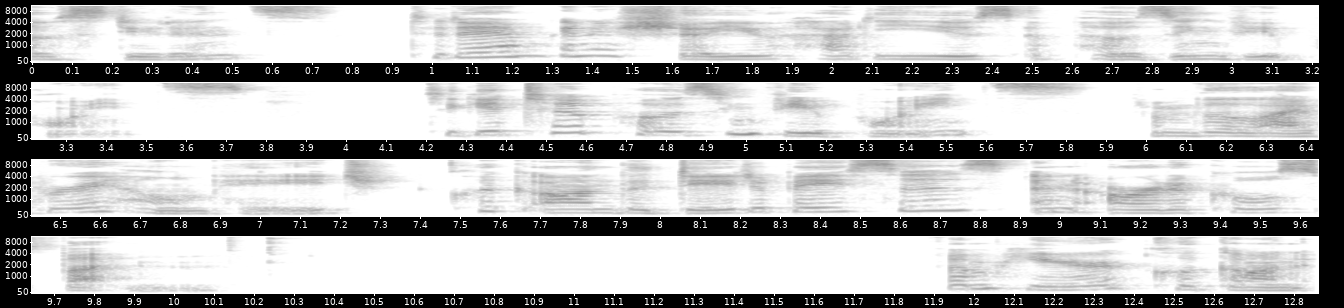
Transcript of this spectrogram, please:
Hello students. Today I'm going to show you how to use opposing viewpoints. To get to opposing viewpoints, from the library homepage, click on the Databases and Articles button. From here, click on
